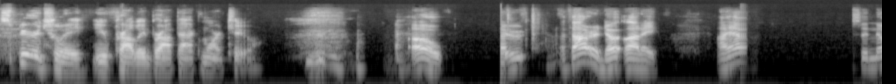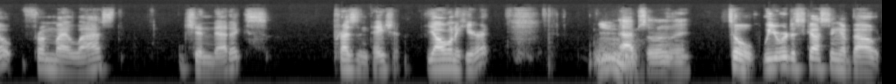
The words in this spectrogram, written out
Spiritually, you probably brought back more too. Oh, dude. I thought I'd don't like I have a note from my last genetics presentation. Y'all want to hear it? Ooh. Mm. Absolutely. So we were discussing about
